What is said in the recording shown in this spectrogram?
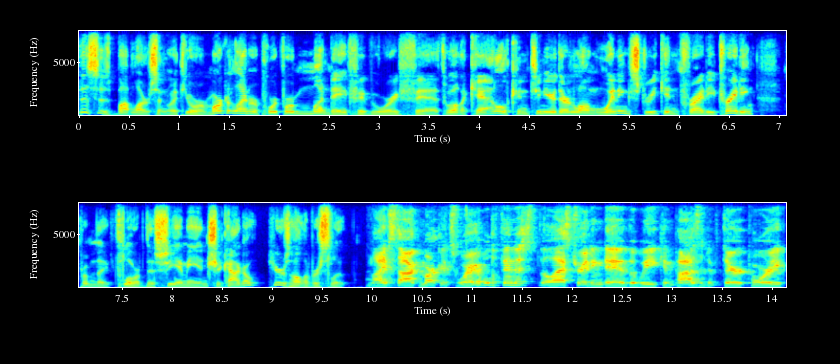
This is Bob Larson with your Marketline report for Monday, February 5th. Well, the cattle continue their long winning streak in Friday trading. From the floor of the CME in Chicago, here's Oliver Sloup. Livestock markets were able to finish the last trading day of the week in positive territory.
